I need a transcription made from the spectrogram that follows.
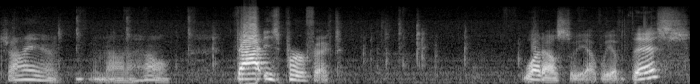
giant amount of health. That is perfect. What else do we have? We have this.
